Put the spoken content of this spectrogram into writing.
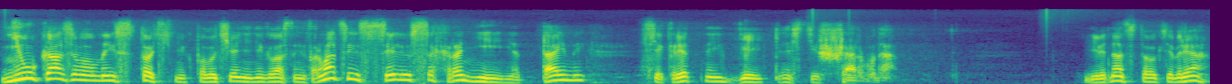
не указывал на источник получения негласной информации с целью сохранения тайны секретной деятельности Шервуда. 19 октября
